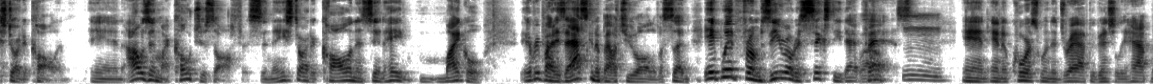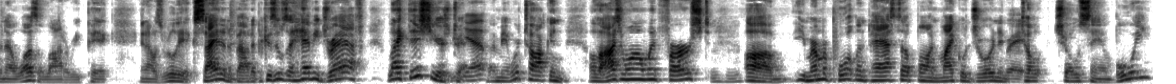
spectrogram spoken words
started calling. And I was in my coach's office and they started calling and said, Hey, Michael, everybody's asking about you all of a sudden. It went from zero to 60 that wow. fast. Mm. And and of course, when the draft eventually happened, I was a lottery pick and I was really excited about it because it was a heavy draft like this year's draft. Yep. I mean, we're talking Olajuwon went 1st mm-hmm. um, you remember Portland passed up on Michael Jordan and right. to- chose Sam Bowie.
